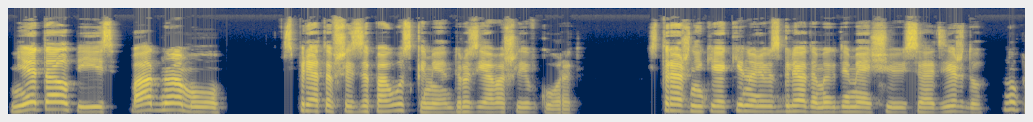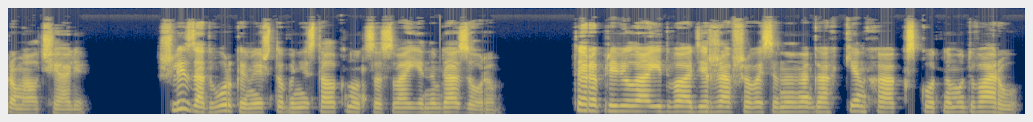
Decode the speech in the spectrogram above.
«Не толпись, по одному!» Спрятавшись за повозками, друзья вошли в город. Стражники окинули взглядом их дымящуюся одежду, но промолчали. Шли за дворками, чтобы не столкнуться с военным дозором. Тера привела едва державшегося на ногах Кенха к скотному двору.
